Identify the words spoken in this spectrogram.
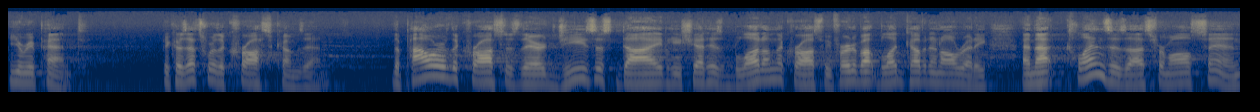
You repent. Because that's where the cross comes in. The power of the cross is there. Jesus died. He shed his blood on the cross. We've heard about blood covenant already. And that cleanses us from all sin,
